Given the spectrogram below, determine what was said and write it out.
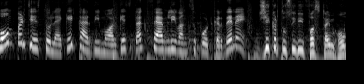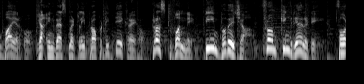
ਹੋਮ ਪਰਚੇਸ ਤੋਂ ਲੈ ਕੇ ਘਰ ਦੀ ਮਾਰਗੇਜ ਤੱਕ ਫੈਮਿਲੀ ਵਾਂਗ ਸਪੋਰਟ ਕਰਦੇ ਨੇ। ਜੇਕਰ ਤੁਸੀਂ ਵੀ ਫਸਟ ਟਾਈਮ ਹੋਮ ਬਾਇਰ ਹੋ ਜਾਂ ਇਨਵੈਸਟਮੈਂਟ ਲਈ ਪ੍ਰਾਪਰਟੀ ਦੇਖ ਰਹੇ ਹੋ ਟਰਸਟ ਵਨ ਨੇ team Baweja firm King Realty for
